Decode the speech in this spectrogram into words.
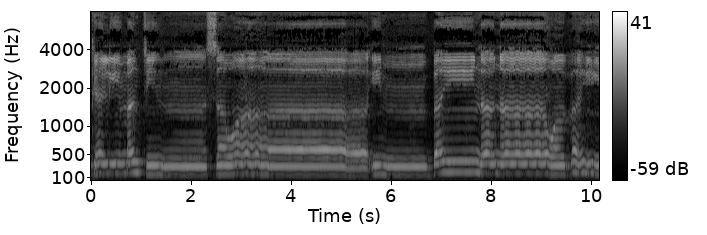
كلمة سواء بيننا وبينكم.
